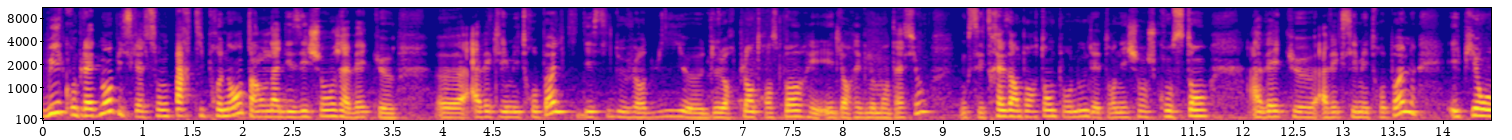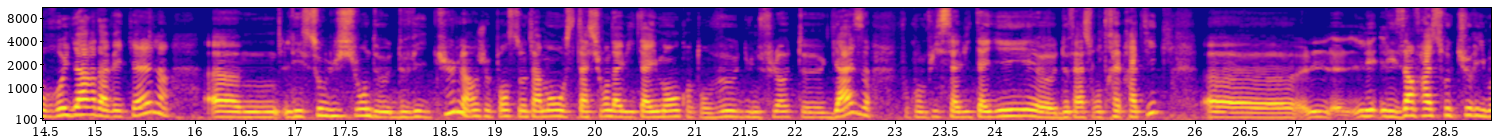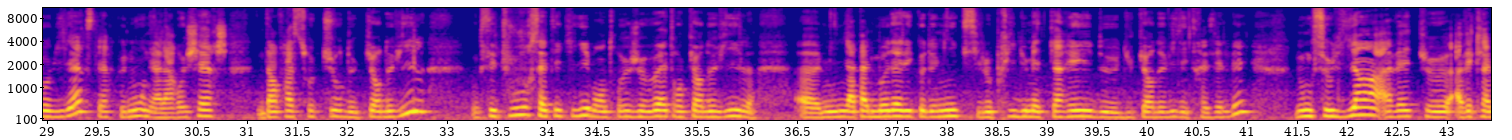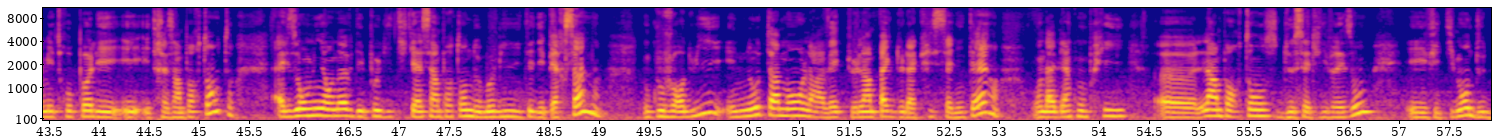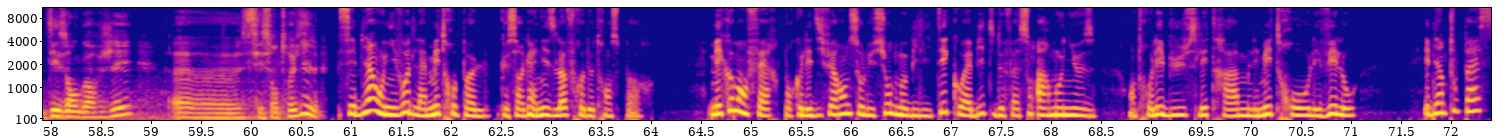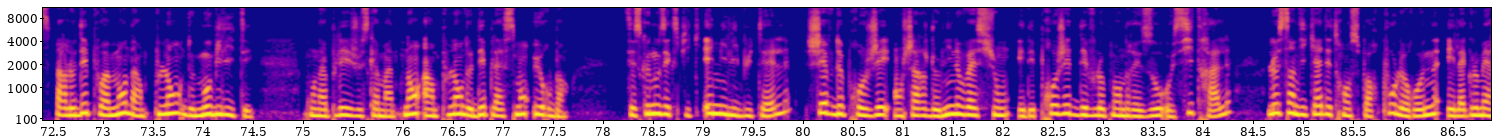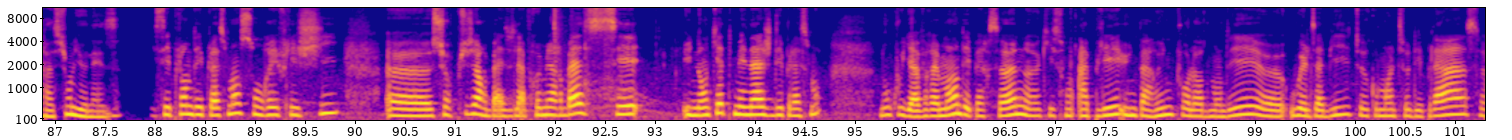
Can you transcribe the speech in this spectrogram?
Oui, complètement, puisqu'elles sont partie prenante. Hein. On a des échanges avec, euh, euh, avec les métropoles qui décident aujourd'hui euh, de leur plan transport et, de leur réglementation. Donc c'est très important pour nous d'être en échange constant avec, avec ces métropoles. Et puis on regarde avec elles les solutions de, de véhicules. Hein. Je pense notamment aux stations d'avitaillement quand on veut d'une flotte gaz. Il faut qu'on puisse s'avitailler de façon très pratique. Les, les infrastructures immobilières, c'est-à-dire que nous, on est à la recherche d'infrastructures de cœur de ville. Donc c'est toujours cet équilibre entre je veux être au cœur de ville, euh, mais il n'y a pas de modèle économique si le prix du mètre carré du cœur de ville est très élevé. Donc ce lien avec euh, avec la métropole est, très importante. Elles ont mis en œuvre des politiques assez importantes de mobilité des personnes. Donc aujourd'hui, et notamment là avec l'impact de la crise sanitaire, on a bien compris euh, l'importance de cette livraison et effectivement de désengorger euh, ces centres-villes. C'est bien au niveau de la métropole que s'organise l'offre de transport. Mais comment faire pour que les différentes solutions de mobilité cohabitent de façon harmonieuse entre les bus, les trams, les métros, les vélos? Eh bien tout passe par le déploiement d'un plan de mobilité, qu'on appelait jusqu'à maintenant un plan de déplacement urbain. C'est ce que nous explique Émilie Butel, chef de projet en charge de l'innovation et des projets de développement de réseau au Citral, le syndicat des transports pour le Rhône et l'agglomération lyonnaise. Ces plans de déplacement sont réfléchis euh, sur plusieurs bases. La première base, c'est une enquête ménage-déplacement. Donc où il y a vraiment des personnes euh, qui sont appelées une par une pour leur demander euh, où elles habitent, comment elles se déplacent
